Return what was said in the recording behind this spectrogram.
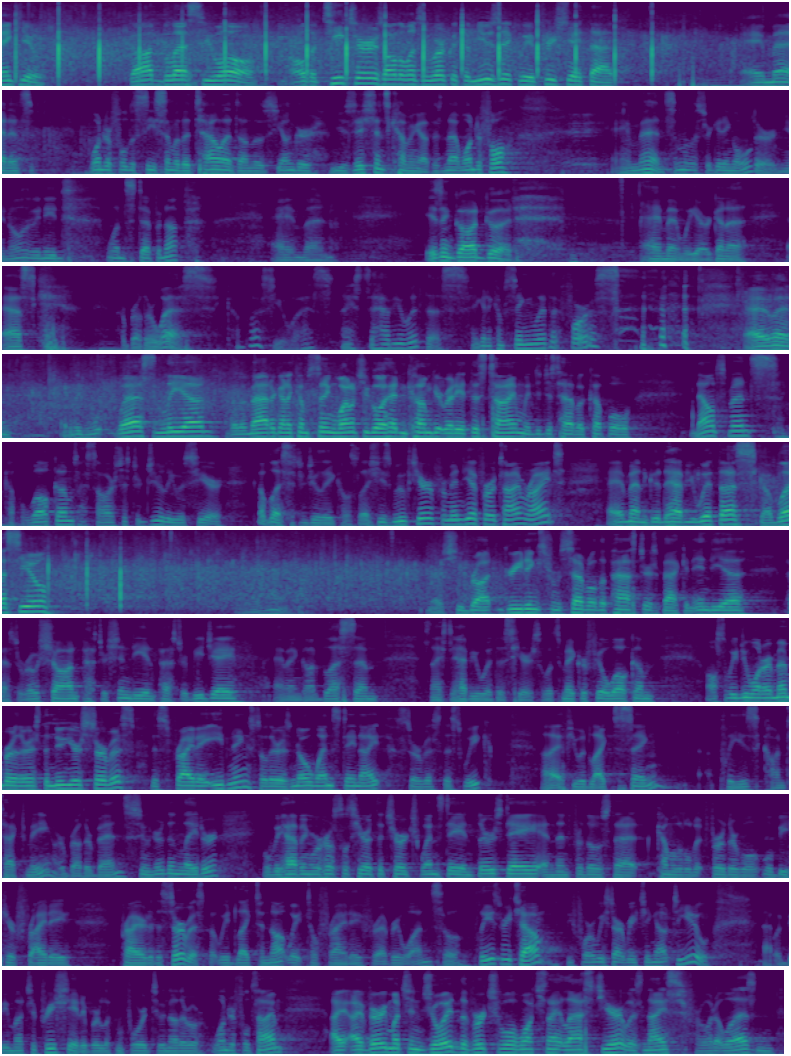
Thank you. God bless you all. All the teachers, all the ones who work with the music, we appreciate that. Amen. It's wonderful to see some of the talent on those younger musicians coming up. Isn't that wonderful? Amen. Some of us are getting older, you know, we need one stepping up. Amen. Isn't God good? Amen. We are going to ask our brother Wes. God bless you, Wes. Nice to have you with us. Are you going to come sing with it for us? Amen. Wes and Leah, Brother Matt are going to come sing. Why don't you go ahead and come get ready at this time? We did just have a couple announcements, a couple welcomes. I saw our sister Julie was here. God bless Sister Julie. She's moved here from India for a time, right? Amen. Good to have you with us. God bless you. Amen. She brought greetings from several of the pastors back in India. Pastor Roshan, Pastor Shindy, and Pastor BJ. Amen. God bless them. It's nice to have you with us here. So let's make her feel welcome. Also, we do want to remember there is the New Year's service this Friday evening, so there is no Wednesday night service this week. Uh, if you would like to sing, please contact me or Brother Ben sooner than later. We'll be having rehearsals here at the church Wednesday and Thursday, and then for those that come a little bit further, we'll, we'll be here Friday prior to the service, but we'd like to not wait till Friday for everyone. So please reach out before we start reaching out to you. That would be much appreciated. We're looking forward to another wonderful time. I, I very much enjoyed the virtual watch night last year. It was nice for what it was, and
